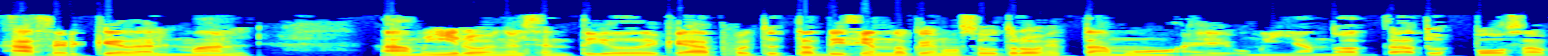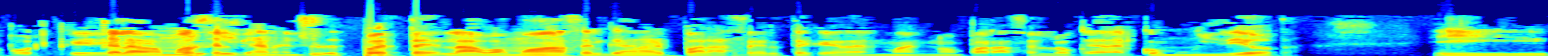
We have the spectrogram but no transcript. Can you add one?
hacer quedar mal a Miro en el sentido de que, ah, pues tú estás diciendo que nosotros estamos eh, humillando a, tu esposa porque... Te la vamos a hacer ganar. Pues te la vamos a hacer ganar para hacerte quedar mal, ¿no? Para hacerlo quedar como un idiota. Y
